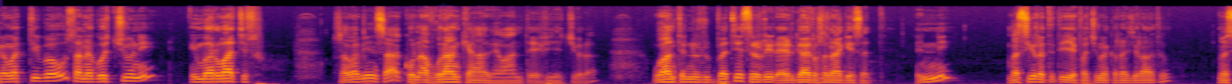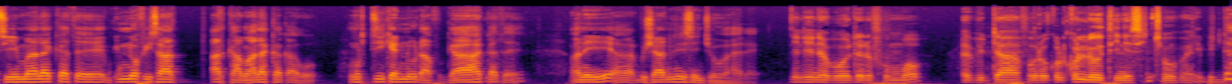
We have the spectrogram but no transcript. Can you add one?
gamatti bahu sana gochuun hin barbaachisu sababiin isaa kun afuraan kaa'ame waan ta'eef jechuudha wanti nu dubbatee sirriidha ergaa yeroo sanaa keessatti inni masii irratti xiyyeeffachuun akka irra jiraatu masii maal akka ta'e inni ofiisaa harkaa maal akka qabu murtii kennuudhaaf gahaa akka ta'e ani bishaaninis hin cuubaadha. inni na booda dhufu immoo ibidda hafuura qulqulluutiinis hin cuubaadha. ibidda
